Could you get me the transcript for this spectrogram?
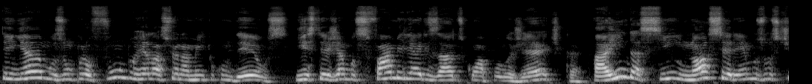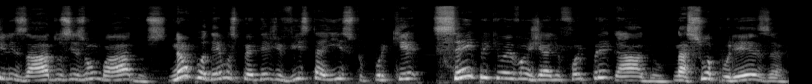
tenhamos um profundo relacionamento com Deus e estejamos familiarizados com a apologética, ainda assim nós seremos hostilizados e zombados. Não podemos perder de vista isto, porque sempre que o evangelho for pregado na sua pureza,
